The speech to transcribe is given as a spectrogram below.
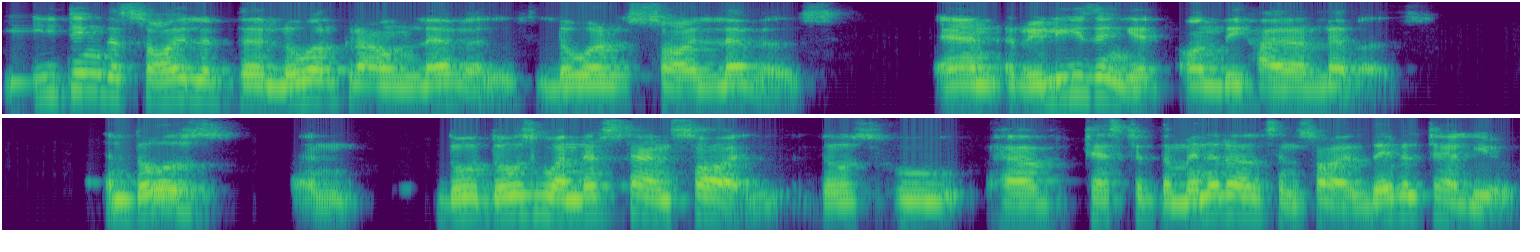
eating the soil at the lower ground levels, lower soil levels, and releasing it on the higher levels. And those and those who understand soil, those who have tested the minerals in soil, they will tell you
